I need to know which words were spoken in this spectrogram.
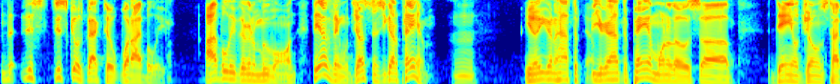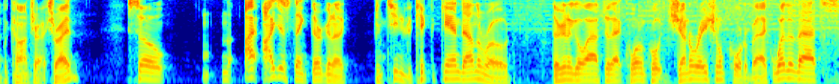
this this goes back to what I believe. I believe they're going to move on. The other thing with Justin is you got to pay him. Mm. You know, you're going to have to yeah. you're going to have to pay him one of those uh, Daniel Jones type of contracts, right? So I I just think they're going to continue to kick the can down the road. They're going to go after that quote unquote generational quarterback, whether that's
